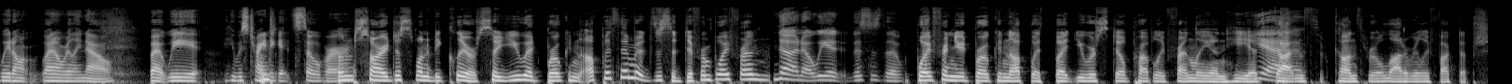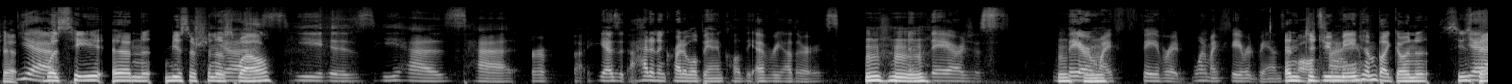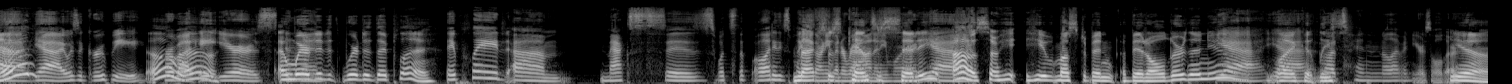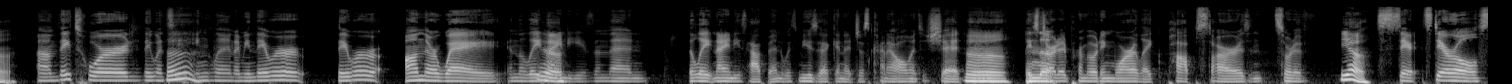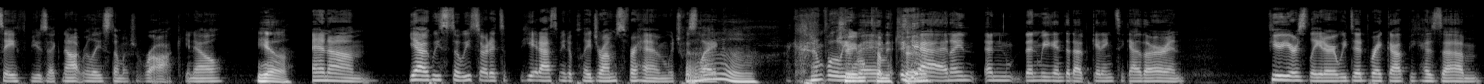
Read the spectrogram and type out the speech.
We don't. I don't really know, but we. He was trying to get sober. I'm sorry, just want to be clear. So you had broken up with him or is this a different boyfriend? no, no. We. Had, this is the Boyfriend you'd broken up with, but you were still probably friendly and he had Yeah. gotten th- gone through a lot of really fucked up shit. Yeah. Was he a musician as well? He is. He has had, or uh, he has had an incredible band called the Every Others, Mm-hmm. and they are just they are my favorite, one of my favorite bands. And did you meet him by going to see his Yeah, band? yeah. I was a groupie Oh, for about wow. eight years. And, where then did it, where did they play? they played? Um, Max's. What's the? A lot of these places Max's aren't even around Kansas anymore. City. Yeah. Oh, so he he must have been a bit older than you. yeah, yeah. Like at about least 10, 11 years older. yeah. Um, they toured. They went to Oh. England. I mean, they were they were on their way in the late Yeah. '90s, and then the late '90s happened with music, and it just kind of all went to shit. Uh, they that- started promoting more like pop stars and sort of Yeah. ster- sterile, safe music, not really so much rock, you know. Yeah. And um, yeah, we so we started to. He had asked me to play drums for him, which was like Ah. I couldn't believe Dream it. come true. Yeah, and I and then we ended up getting together, and a few years later, we did break up because um,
